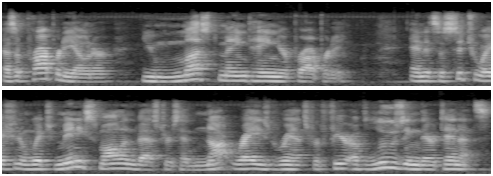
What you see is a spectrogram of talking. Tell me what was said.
As a property owner, you must maintain your property. And it's a situation in which many small investors have not raised rents for fear of losing their tenants.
